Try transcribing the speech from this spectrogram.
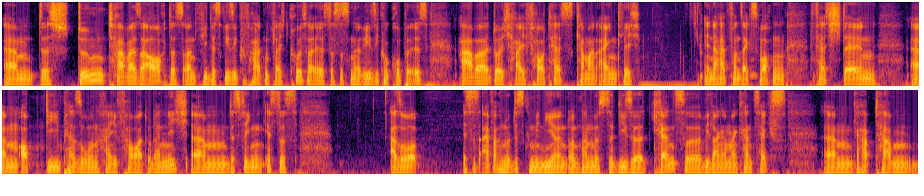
Ähm, das stimmt teilweise auch, dass irgendwie das Risikoverhalten vielleicht größer ist, dass es eine Risikogruppe ist. Aber durch HIV-Tests kann man eigentlich innerhalb von sechs Wochen feststellen, ähm, ob die Person HIV hat oder nicht. Ähm, deswegen ist es, also ist es einfach nur diskriminierend und man müsste diese Grenze, wie lange man keinen Sex ähm, gehabt haben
